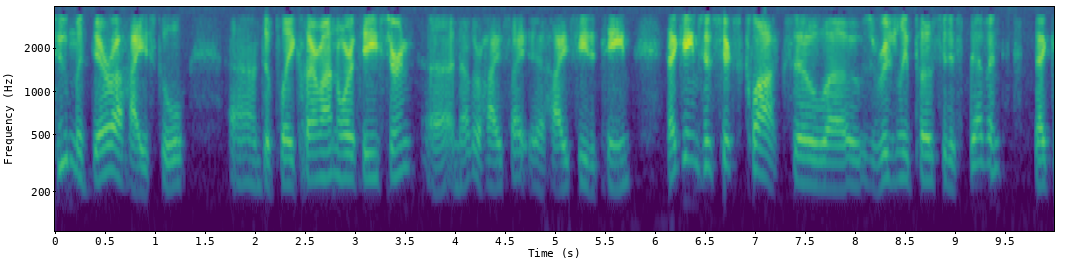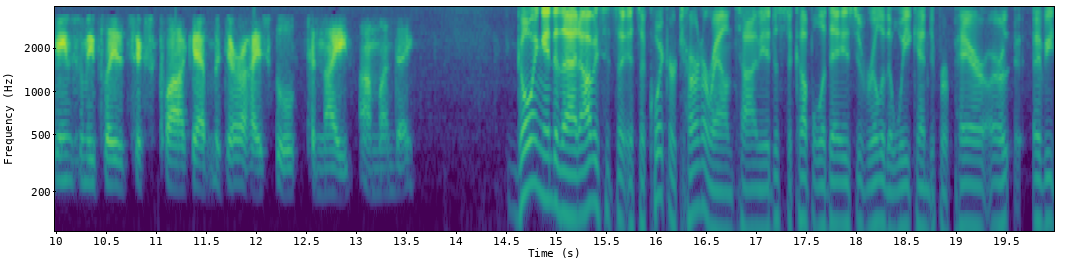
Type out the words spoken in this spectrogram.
to Madeira High School uh, to play Clermont Northeastern, uh, another high uh, high seeded team. That game's at six o'clock, so uh, it was originally posted at seven. That game's going to be played at six o'clock at Madeira High School tonight on Monday. Going into that, obviously it's a it's a quicker turnaround time. You had just a couple of days, just really the weekend to prepare. Or have you,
